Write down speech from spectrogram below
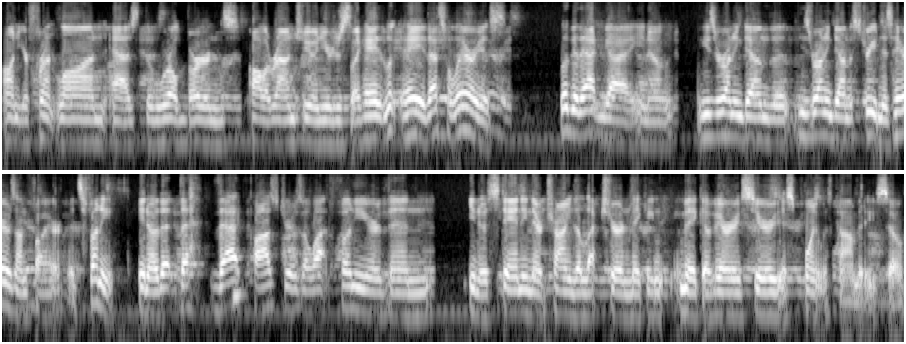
on your front lawn as the world burns all around you, and you're just like, "Hey, look! Hey, that's hilarious." look at that guy, you know, he's running down the he's running down the street and his hair is on fire. It's funny, you know that that that posture is a lot funnier than you know, standing there trying to lecture and making make a very serious point with comedy. So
